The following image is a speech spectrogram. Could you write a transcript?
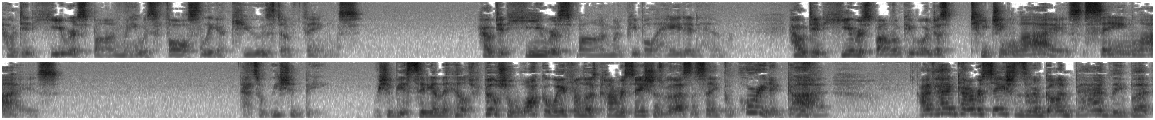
How did he respond when he was falsely accused of things? How did he respond when people hated him? How did he respond when people were just teaching lies, saying lies? That's what we should be. We should be a city on the hill. People should walk away from those conversations with us and say, Glory to God. I've had conversations that have gone badly, but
